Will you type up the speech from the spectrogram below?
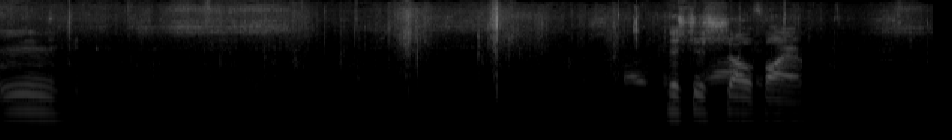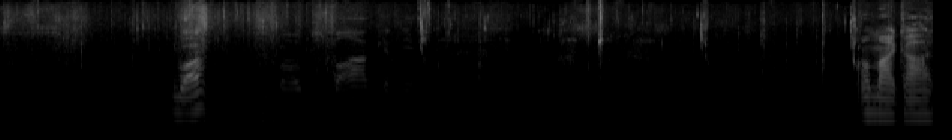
Mm. This is so fire. What? Oh my god.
